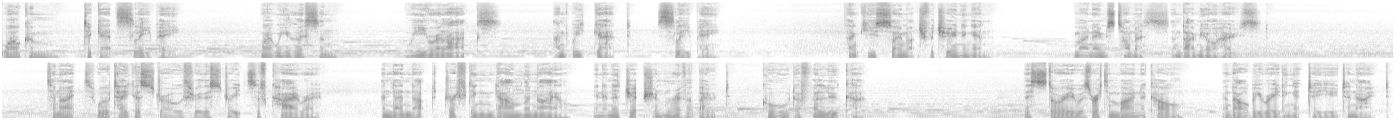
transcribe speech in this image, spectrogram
Welcome to Get Sleepy, where we listen, we relax, and we get sleepy. Thank you so much for tuning in. My name's Thomas, and I'm your host. Tonight, we'll take a stroll through the streets of Cairo and end up drifting down the Nile in an Egyptian riverboat called a felucca. This story was written by Nicole, and I'll be reading it to you tonight.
